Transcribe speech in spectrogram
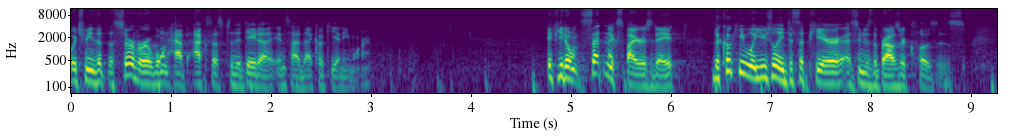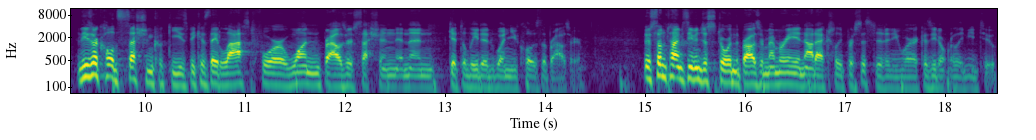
which means that the server won't have access to the data inside that cookie anymore. If you don't set an expires date, the cookie will usually disappear as soon as the browser closes. And these are called session cookies because they last for one browser session and then get deleted when you close the browser. They're sometimes even just stored in the browser memory and not actually persisted anywhere because you don't really need to.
